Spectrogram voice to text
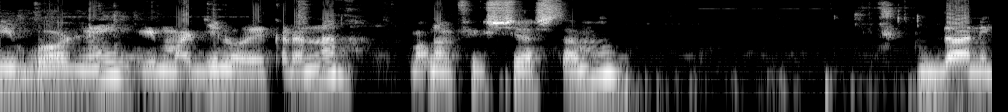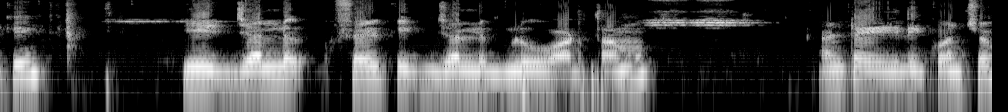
ఈ బోర్డ్ని ఈ మధ్యలో ఎక్కడన్నా మనం ఫిక్స్ చేస్తాము. దానికి ఈ జెల్ ఫేవిక్విక్ జెల్ గ్లూ వాడతాము. అంటే ఇది కొంచెం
